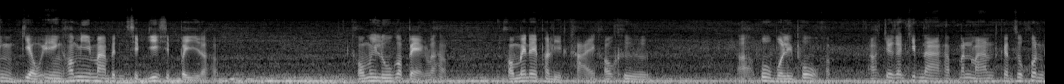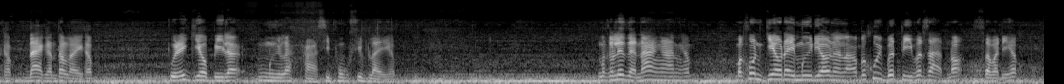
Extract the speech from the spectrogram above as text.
งเกี่ยวเองเขามีมาเป็นสิบยี่สิบปีแล้วครับเขาไม่รู้ก็แปลกแล้วครับเขาไม่ได้ผลิตขายเขาคืออผู้บริโภคครับเอาเจอกันคลิปหน้าครับมันมากันทุกคนครับได้กันเท่าไหร่ครับผู้ได้เกี่ยวปีละมือละหาสิบหกสิบไรครับ มันก็เล่นแต่หน้างานครับ บางคนเกี่ยวได้มือเดียวนั่นแหละเราไปคุยเบิดปีเบิดศาสตร์เนาะสวัสดีครับ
